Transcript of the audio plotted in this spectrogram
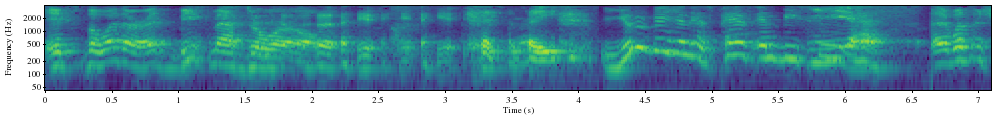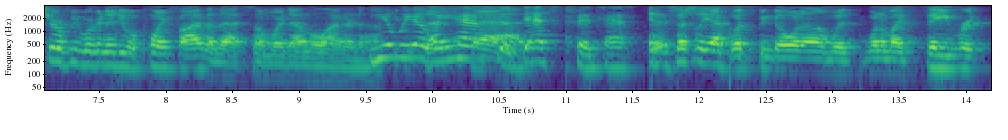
It's the weather at Beastmaster World. That's great. Univision has passed NBC. Yes, I wasn't sure if we were going to do a point five on that somewhere down the line or not. Yeah, we uh, are. That's we have sad. to. That's fantastic. And especially after what's been going on with one of my favorite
